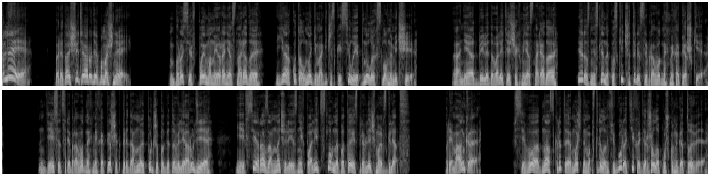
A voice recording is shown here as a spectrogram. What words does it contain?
«Пли! Притащите орудие помощней!» Бросив пойманные ранее снаряды, я окутал ноги магической силой и пнул их словно мечи. Они отбили два летящих меня снаряда и разнесли на куски четыре среброводных мехопешки. Десять среброводных мехопешек передо мной тут же подготовили орудие, и все разом начали из них палить, словно пытаясь привлечь мой взгляд. «Приманка?» Всего одна скрытая мощным обстрелом фигура тихо держала пушку наготове.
